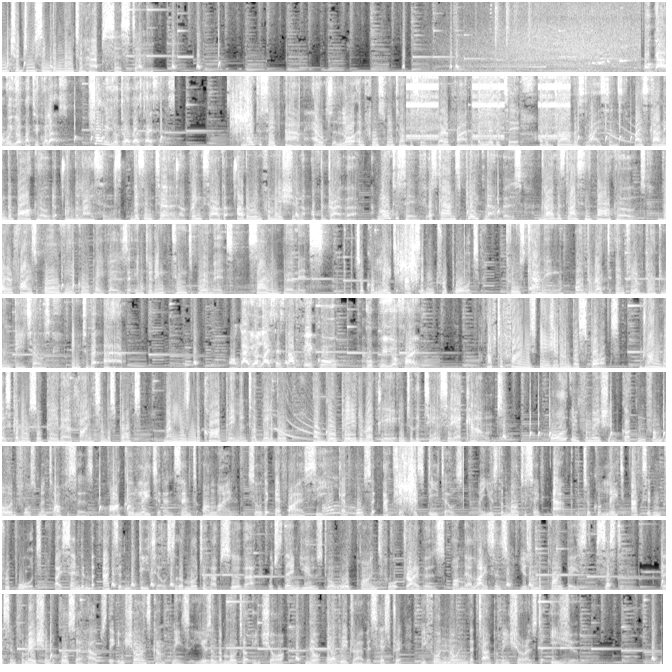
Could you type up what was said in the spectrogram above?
Introducing the MotorHub system. Oga, where your particulars? Show me your driver's license. MotorSafe app helps law enforcement officers verify the validity of a driver's license by scanning the barcode on the license. This in turn brings out other information of the driver. MotorSafe scans plate numbers, driver's license barcodes, verifies all vehicle papers including tint permits, siren permits, to collate accident reports through scanning or direct entry of document details into the app. Oga, your license na fake o. Go pay your fine. After fine is issued on the spot, drivers can also pay their fines on the spot by using the card payment available or go pay directly into the TSA account. All information gotten from law enforcement officers are collated and sent online so the FRSC can also access these details and use the MotorSafe app to collate accident reports by sending the accident details to the MotorHub server which is then used to award points for drivers on their license using the point-based system. This information also helps the insurance companies using the Motor insurer know every driver's history before knowing the type of insurance to issue.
